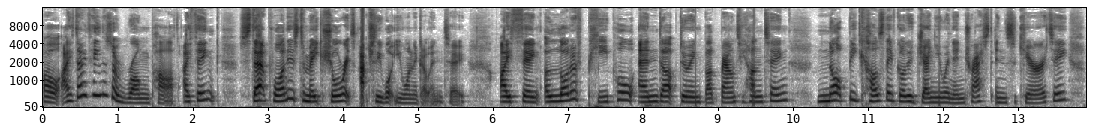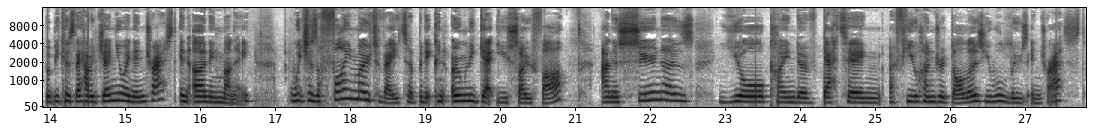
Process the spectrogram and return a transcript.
Oh, I don't think there's a wrong path. I think step one is to make sure it's actually what you want to go into. I think a lot of people end up doing bug bounty hunting not because they've got a genuine interest in security, but because they have a genuine interest in earning money, which is a fine motivator, but it can only get you so far. And as soon as you're kind of getting a few hundred dollars, you will lose interest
